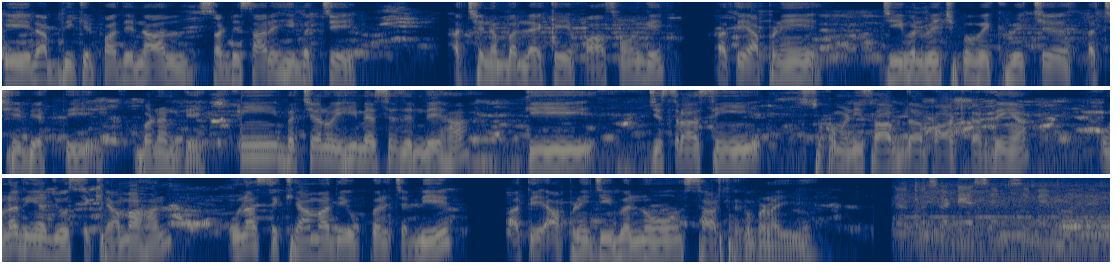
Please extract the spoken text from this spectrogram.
ਕਿ ਰੱਬ ਦੀ ਕਿਰਪਾ ਦੇ ਨਾਲ ਸਾਡੇ ਸਾਰੇ ਹੀ ਬੱਚੇ ਅੱਛੇ ਨੰਬਰ ਲੈ ਕੇ ਪਾਸ ਹੋਣਗੇ ਅਤੇ ਆਪਣੇ ਜੀਵਨ ਵਿੱਚ, ਭਵਿੱਖ ਵਿੱਚ ਅੱਛੇ ਵਿਅਕਤੀ ਬਣਨਗੇ। ਅਸੀਂ ਬੱਚਿਆਂ ਨੂੰ ਇਹੀ ਮੈਸੇਜ ਦਿੰਦੇ ਹਾਂ ਕਿ ਜਿਸ ਤਰ੍ਹਾਂ ਅਸੀਂ ਸੁਖਮਣੀ ਸਾਹਿਬ ਦਾ ਪਾਠ ਕਰਦੇ ਹਾਂ, ਉਹਨਾਂ ਦੀਆਂ ਜੋ ਸਿੱਖਿਆਵਾਂ ਹਨ, ਉਹਨਾਂ ਸਿੱਖਿਆਵਾਂ ਦੇ ਉੱਪਰ ਚੱਲੀਏ ਅਤੇ ਆਪਣੇ ਜੀਵਨ ਨੂੰ ਸਾਰਥਕ ਬਣਾਈਏ। ਸਾਡੇ ਐਸਐਮਸੀ ਮੈਂਬਰ ਹੈ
